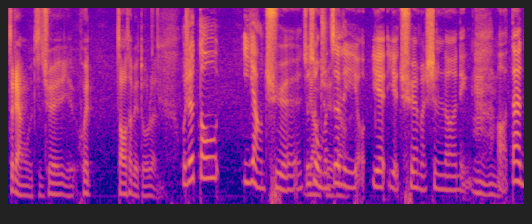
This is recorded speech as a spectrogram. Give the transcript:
这两个职缺也会招特别多人？我觉得都。一样缺，就是我们这里有也也缺 machine learning，嗯，嗯、呃、但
